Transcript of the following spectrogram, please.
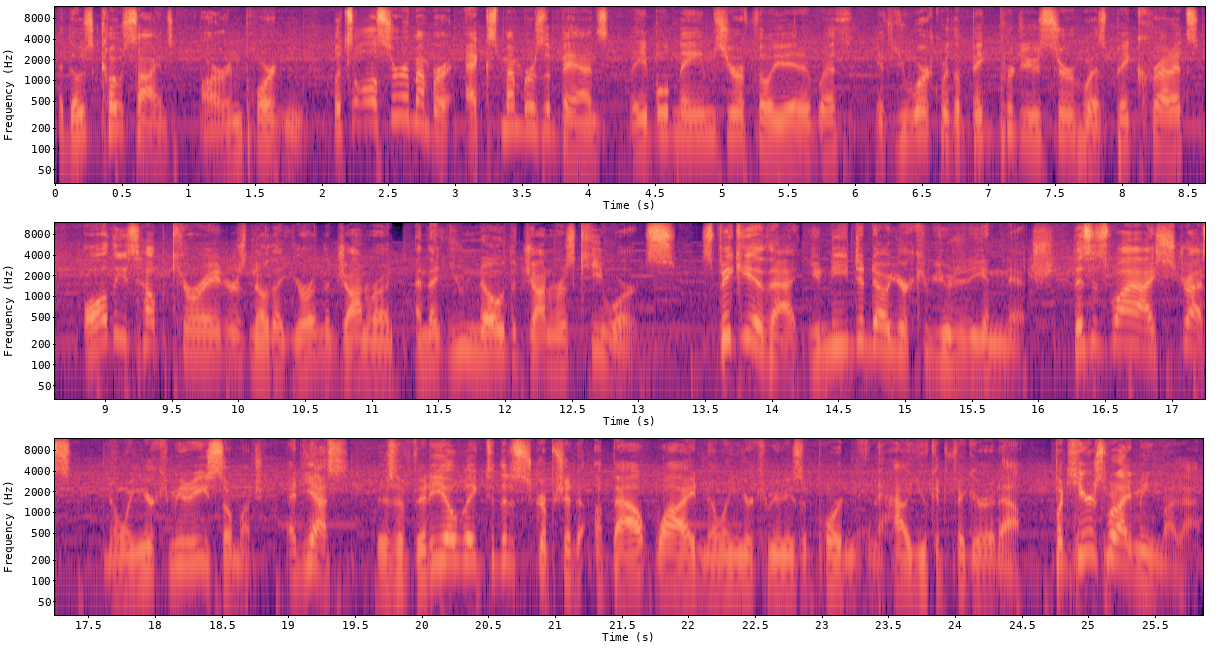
and those cosigns are important. Let's also remember ex members of bands, label names you're affiliated with, if you work with a big producer who has big credits. All these help curators know that you're in the genre and that you know the genre's keywords. Speaking of that, you need to know your community and niche. This is why I stress knowing your community so much. And yes, there's a video link to the description about why knowing your community is important and how you can figure it out. But here's what I mean by that.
